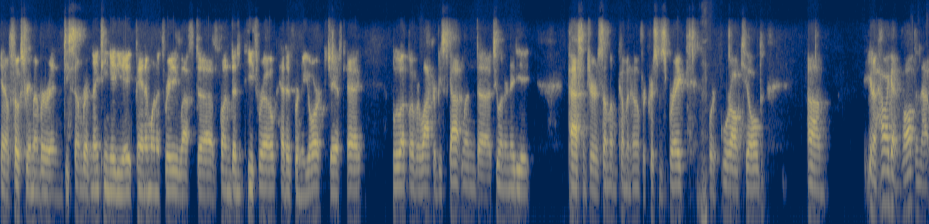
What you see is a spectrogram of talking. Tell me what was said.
you know folks remember in December of 1988, Pan Am 103 left uh, London Heathrow, headed for New York, JFK, blew up over Lockerbie, Scotland. Uh, 288 passengers, some of them coming home for Christmas break, were, were all killed. Um, you know how I got involved in that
